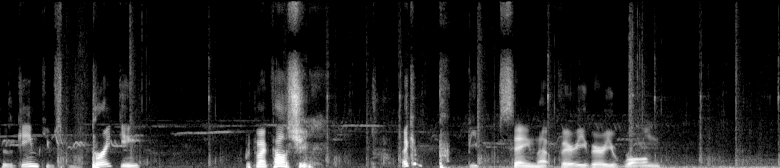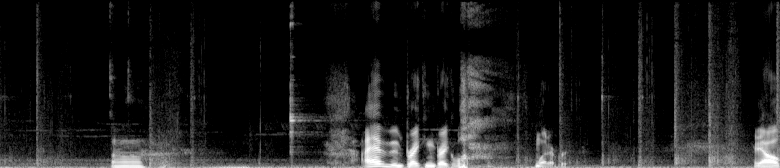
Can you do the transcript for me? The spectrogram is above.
The game keeps breaking with my falchion. I could be saying that very, very wrong. Uh, I haven't been breaking breakable. Whatever. Hello?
